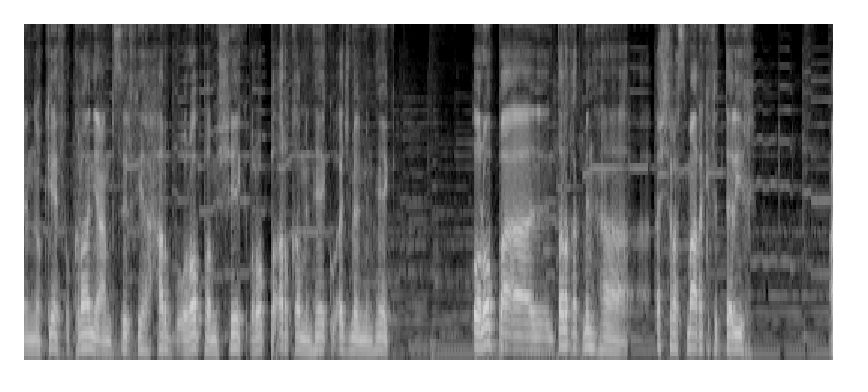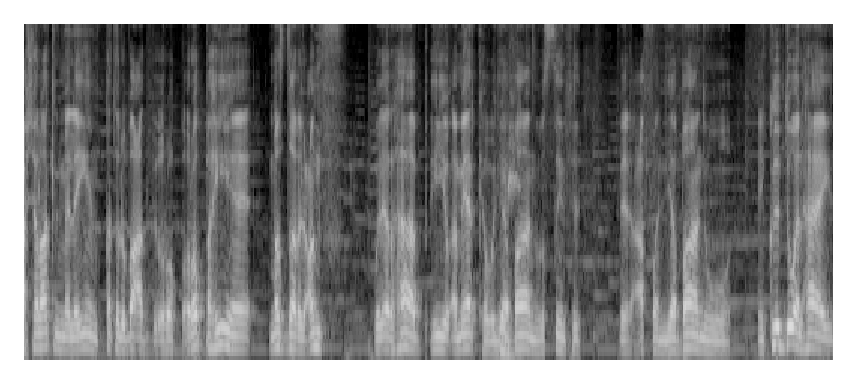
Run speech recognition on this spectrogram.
إنه كيف أوكرانيا عم بصير فيها حرب أوروبا مش هيك أوروبا أرقى من هيك وأجمل من هيك. أوروبا آه، انطلقت منها أشرس معركة في التاريخ. عشرات الملايين قتلوا بعض بأوروبا. أوروبا هي مصدر العنف والإرهاب هي وأمريكا واليابان والصين في عفوا اليابان و يعني كل الدول هاي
